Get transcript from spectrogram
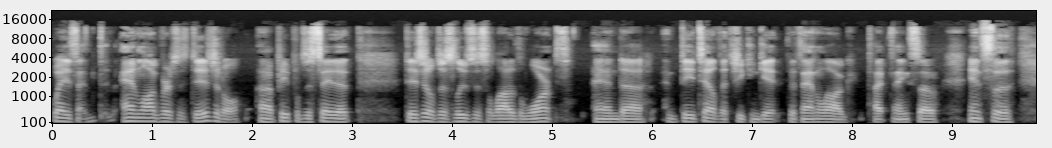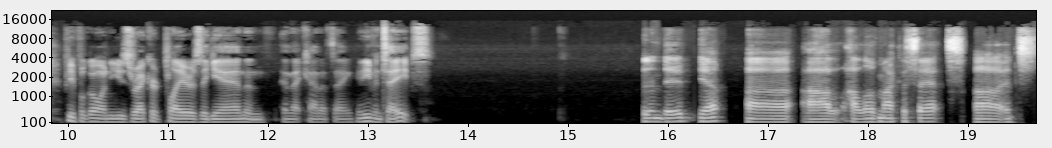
ways, analog versus digital. Uh, people just say that digital just loses a lot of the warmth and uh, and detail that you can get with analog type things. So hence the people go and use record players again and and that kind of thing, and even tapes. Dude, yep. Uh, I I love my cassettes. Uh, it's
